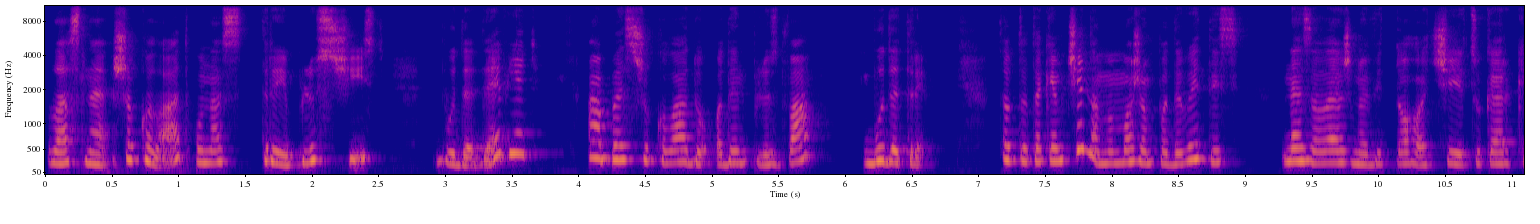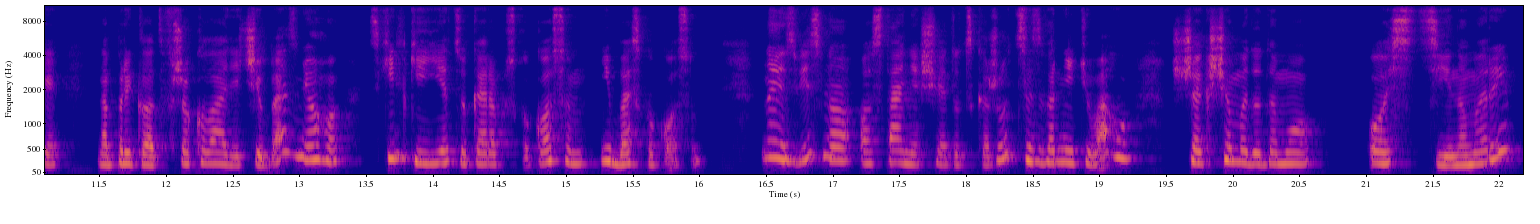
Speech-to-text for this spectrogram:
Власне, шоколад у нас 3 плюс 6 буде 9, а без шоколаду 1 плюс 2 буде 3. Тобто, таким чином ми можемо подивитись, незалежно від того, чи цукерки, наприклад, в шоколаді чи без нього, скільки є цукерок з кокосом і без кокосу. Ну і звісно, останнє, що я тут скажу, це зверніть увагу, що якщо ми додамо ось ці номери,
